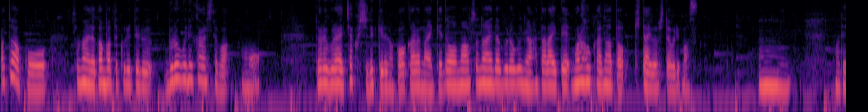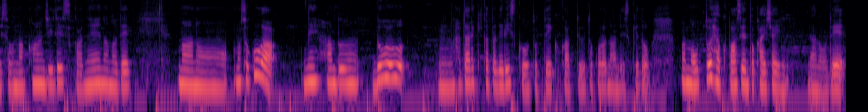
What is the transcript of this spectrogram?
あとはこうその間頑張ってくれてるブログに関してはもうどれぐらい着手できるのかわからないけど、まあ、その間ブログには働いてもらおうかなと期待をしております。うんのでそんな感じですかね。なのでまああのまあ、そこがね半分どう、うん、働き方でリスクを取っていくかっていうところなんですけど、まあ、まあ夫は100%会社員なので、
